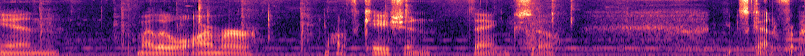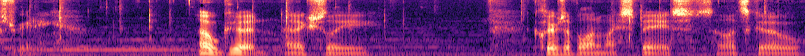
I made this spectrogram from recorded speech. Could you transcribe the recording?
in my little armor modification thing, so it's kind of frustrating. Oh, good. That actually clears up a lot of my space. So let's go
